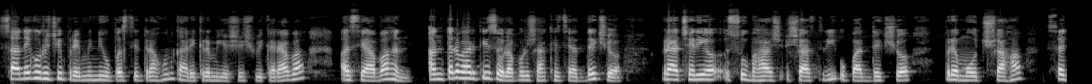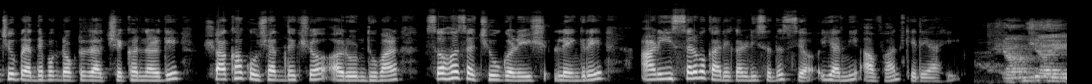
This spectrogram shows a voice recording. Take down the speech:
साने गुरुजी प्रेमींनी उपस्थित राहून कार्यक्रम यशस्वी करावा असे आवाहन आंतरभारती सोलापूर शाखेचे अध्यक्ष प्राचार्य सुभाष शास्त्री उपाध्यक्ष प्रमोद शहा सचिव प्राध्यापक डॉक्टर राजशेखर नळगे शाखा कोषाध्यक्ष अरुण धुमाळ सहसचिव गणेश लेंगरे आणि सर्व कार्यकारिणी सदस्य यांनी आवाहन केले आहे. श्यामची आई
